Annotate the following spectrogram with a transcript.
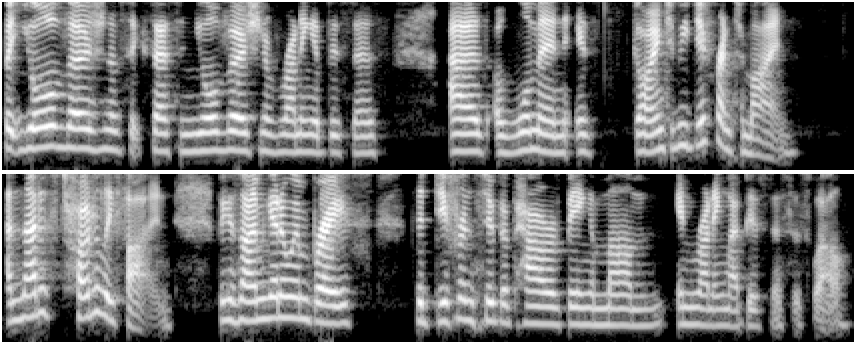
but your version of success and your version of running a business as a woman is going to be different to mine. And that is totally fine because I'm going to embrace the different superpower of being a mum in running my business as well.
